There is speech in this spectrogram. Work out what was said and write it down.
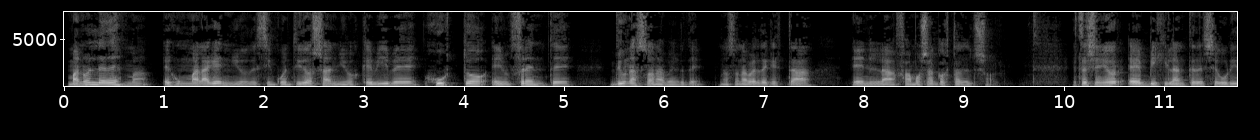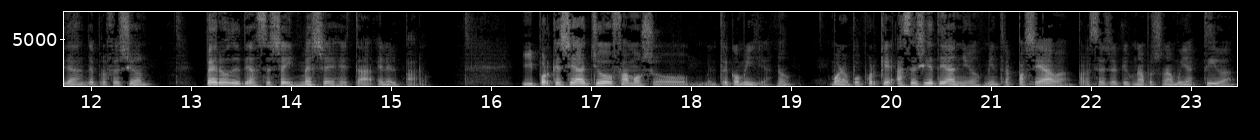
Manuel Ledesma es un malagueño de 52 años que vive justo enfrente de una zona verde, una zona verde que está en la famosa Costa del Sol. Este señor es vigilante de seguridad de profesión, pero desde hace seis meses está en el paro. ¿Y por qué se ha hecho famoso, entre comillas, no? Bueno, pues porque hace siete años, mientras paseaba, parece ser que es una persona muy activa,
